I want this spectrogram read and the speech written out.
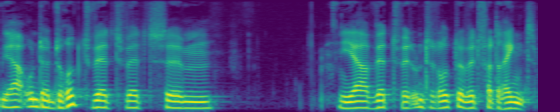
ja unterdrückt, wird, wird, ähm, ja, wird, wird unterdrückt oder wird verdrängt.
